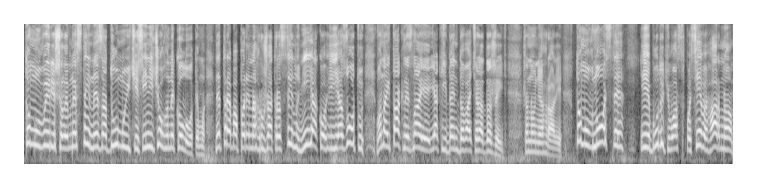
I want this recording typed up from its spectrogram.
Тому вирішили внести, не задумуючись і нічого не колотимо. Не треба перенагружати рослину, ніякого її азоту. Вона і так не знає, як їй день до вечора дожить, шановні аграрії. Тому вносьте і будуть у вас посіви гарно.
